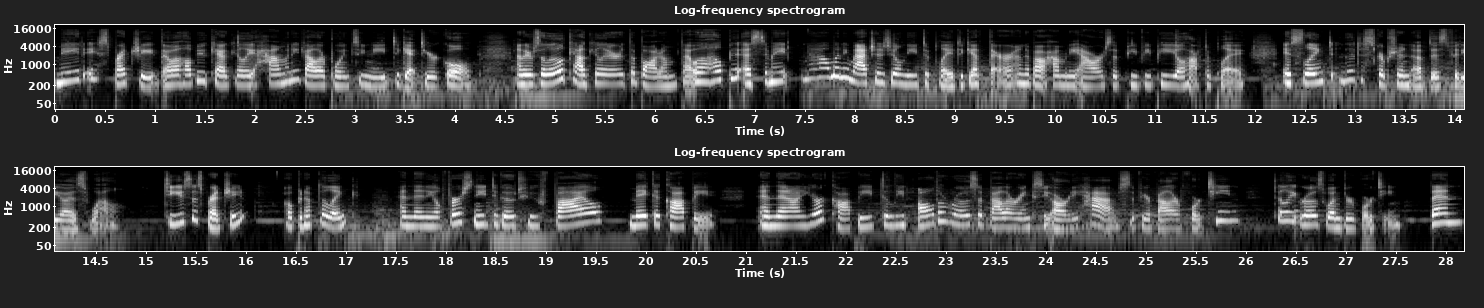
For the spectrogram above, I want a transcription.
made a spreadsheet that will help you calculate how many Valor points you need to get to your goal. And there's a little calculator at the bottom that will help you estimate how many matches you'll need to play to get there, and about how many hours of PvP you'll have to play. It's linked in the description of this video as well. To use the spreadsheet, open up the link, and then you'll first need to go to File, Make a Copy and then on your copy, delete all the rows of Valor ranks you already have. So if you're Valor 14, delete rows 1 through 14. Then,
